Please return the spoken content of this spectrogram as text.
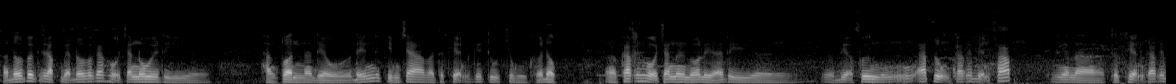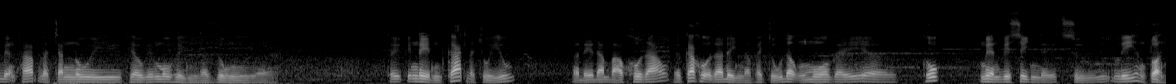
Và đối với đặc biệt đối với các hộ chăn nuôi thì ờ, hàng tuần là đều đến kiểm tra và thực hiện cái tiêu trùng khử độc. Ờ, các cái hộ chăn nuôi nhỏ lẻ thì ờ, địa phương cũng áp dụng các cái biện pháp như là thực hiện các cái biện pháp là chăn nuôi theo cái mô hình là dùng cái cái nền cát là chủ yếu để đảm bảo khô giáo. Các hộ gia đình là phải chủ động mua cái thuốc miền vi sinh để xử lý hàng tuần.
